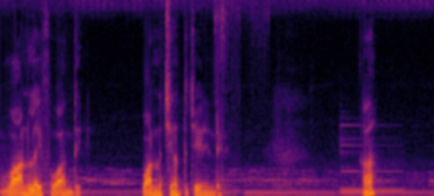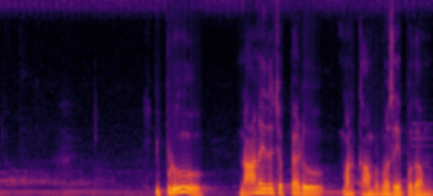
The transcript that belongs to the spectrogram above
వాని లైఫ్ వాంది వాడు నచ్చినట్టు చేయనండి ఇప్పుడు నాన్న ఏదో చెప్పాడు మనం కాంప్రమైజ్ అయిపోదాం.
